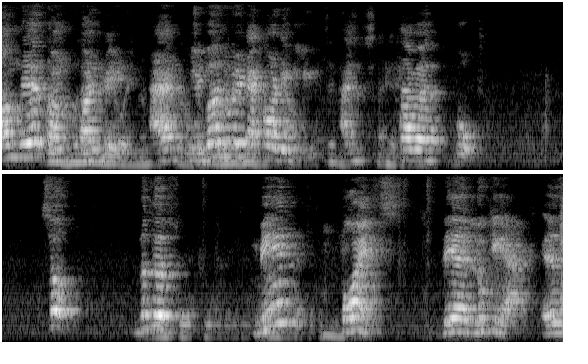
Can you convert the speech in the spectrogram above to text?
on their content and evaluate accordingly and have a go. So, the, the main points they are looking at is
